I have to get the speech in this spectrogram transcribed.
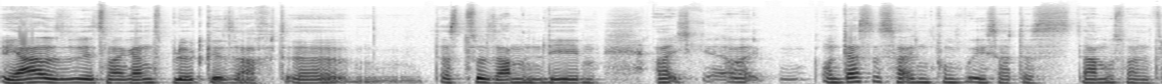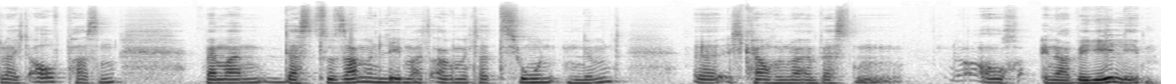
ja, also jetzt mal ganz blöd gesagt, äh, das Zusammenleben. Aber ich, aber, und das ist halt ein Punkt, wo ich sage, da muss man vielleicht aufpassen, wenn man das Zusammenleben als Argumentation nimmt. Äh, ich kann auch mit meinem Besten auch in einer WG leben.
